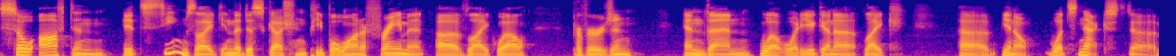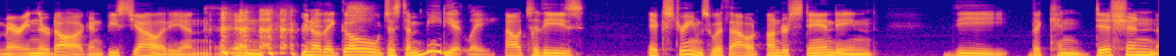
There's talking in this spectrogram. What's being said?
so often it seems like in the discussion people want to frame it of like well perversion and then well what are you gonna like uh, you know what's next uh, marrying their dog and bestiality and and you know they go just immediately out to these extremes without understanding the the condition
